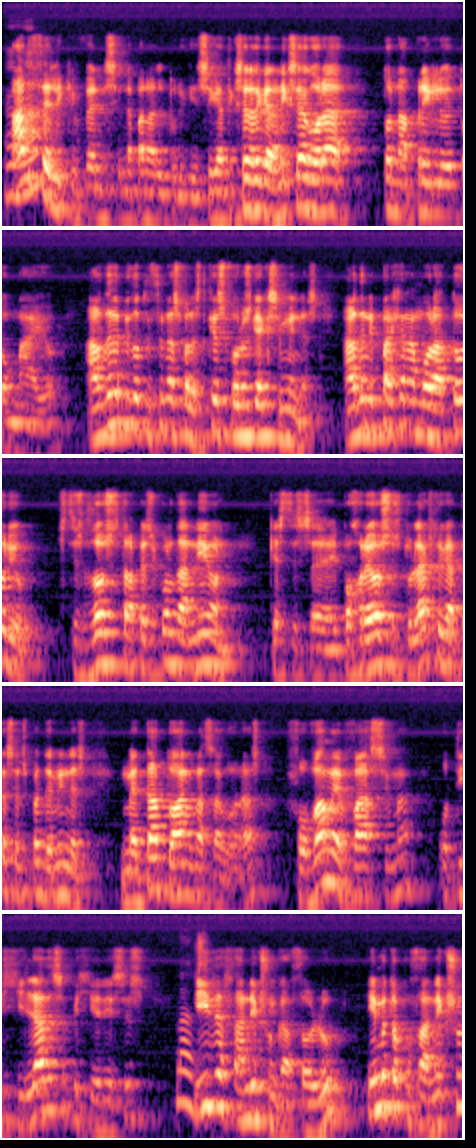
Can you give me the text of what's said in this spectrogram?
αν θέλει η κυβέρνηση να επαναλειτουργήσει. Γιατί ξέρετε, για να ανοίξει αγορά τον Απρίλιο ή τον Μάιο, αν δεν επιδοτηθούν ασφαλιστικές φορέ για 6 μήνες, αν δεν υπάρχει ένα μορατόριο στις δόσεις τραπεζικών δανείων και στις ε, υποχρεώσεις τουλάχιστον για 4-5 μήνες μετά το άνοιγμα της αγοράς, φοβάμαι βάσιμα ότι χιλιάδες επιχειρήσεις ή δεν θα ανοίξουν καθόλου, ή με το που θα ανοίξουν,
